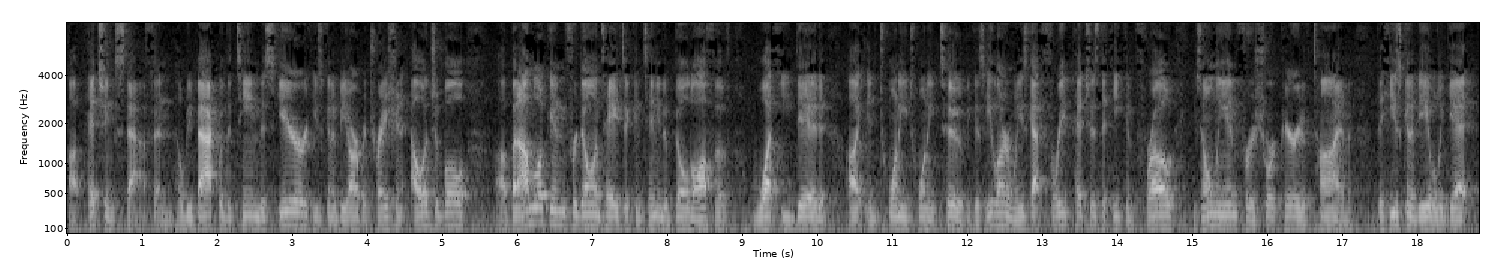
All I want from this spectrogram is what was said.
uh, pitching staff. And he'll be back with the team this year. He's going to be arbitration eligible. Uh, but I'm looking for Dillon Tate to continue to build off of what he did uh, in 2022 because he learned when he's got three pitches that he can throw, he's only in for a short period of time, that he's going to be able to get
